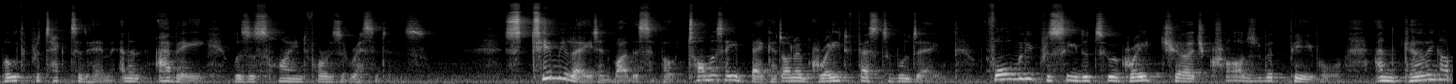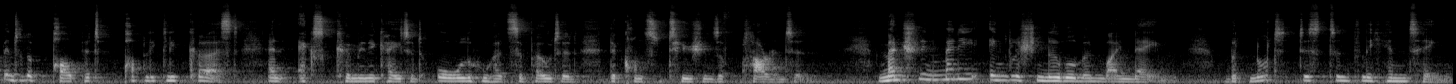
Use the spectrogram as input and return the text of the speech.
both protected him, and an abbey was assigned for his residence. Stimulated by this support, Thomas A. Becket, on a great festival day, formally proceeded to a great church crowded with people, and going up into the pulpit, publicly cursed and excommunicated all who had supported the constitutions of Clarendon, mentioning many English noblemen by name, but not distantly hinting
